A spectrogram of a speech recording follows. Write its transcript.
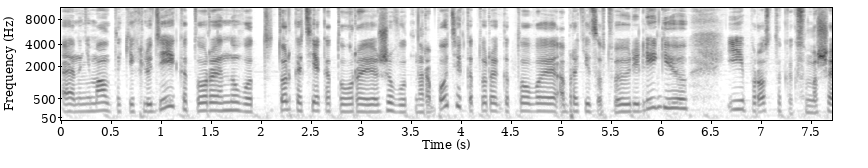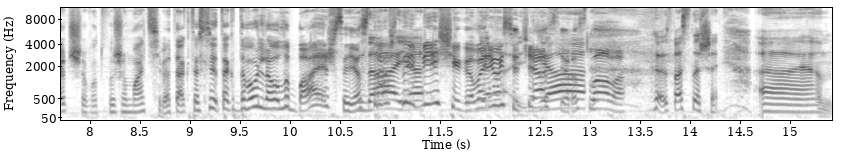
э, нанимала таких людей, которые, ну вот, только те, которые живут на работе, которые готовы обратиться в твою религию и просто как сумасшедшие вот выжимать себя. Так, ты если так довольно улыбаешься, я да, страшные я, вещи говорю я, сейчас, я... Ярослава. Послушай, э,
